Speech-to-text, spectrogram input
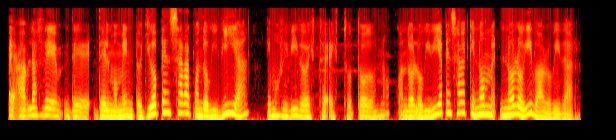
eh, hablas de, del momento. Yo pensaba cuando vivía, hemos vivido este, esto todos, ¿no? Cuando lo vivía pensaba que no, no lo iba a olvidar.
